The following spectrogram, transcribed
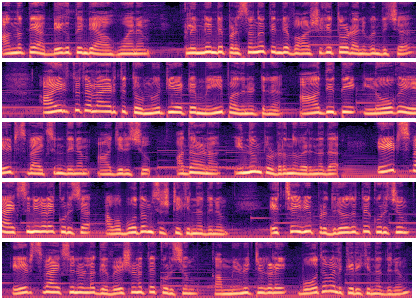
അന്നത്തെ അദ്ദേഹത്തിന്റെ ആഹ്വാനം. ക്ലിന്റന്റെ പ്രസംഗത്തിന്റെ വാർഷികത്തോടനുബന്ധിച്ച് ആയിരത്തി തൊള്ളായിരത്തി തൊണ്ണൂറ്റിയെട്ട് മെയ് പതിനെട്ടിന് ആദ്യത്തെ ലോക എയ്ഡ്സ് വാക്സിൻ ദിനം ആചരിച്ചു. അതാണ് ഇന്നും തുടർന്നു വരുന്നത് എയ്ഡ്സ് വാക്സിനുകളെക്കുറിച്ച് അവബോധം സൃഷ്ടിക്കുന്നതിനും എച്ച് ഐ വി പ്രതിരോധത്തെക്കുറിച്ചും എയ്ഡ്സ് വാക്സിനുള്ള ഗവേഷണത്തെക്കുറിച്ചും കമ്മ്യൂണിറ്റികളെ ബോധവൽക്കരിക്കുന്നതിനും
